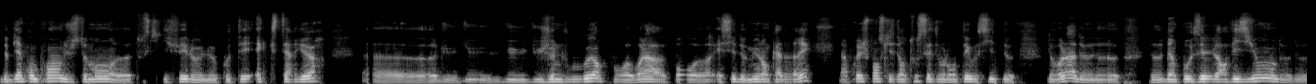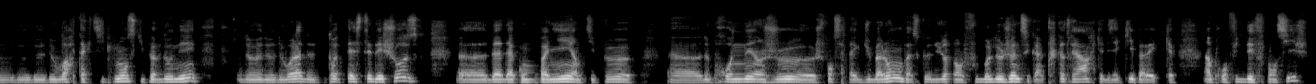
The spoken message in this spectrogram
de bien comprendre justement euh, tout ce qui fait le côté extérieur euh, du, du, jeune joueur pour, euh, voilà, pour euh, essayer de mieux l'encadrer. Après, je pense qu'ils ont tous cette volonté aussi de, de voilà, d'imposer de, leur vision, de, de, voir tactiquement ce qu'ils peuvent donner, de, voilà, de tester des choses, d'accompagner un petit peu, de prôner un jeu, je pense, avec du ballon, parce que dans le football de jeunes, c'est quand même très très rare qu'il y ait des équipes avec un profil défensif,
